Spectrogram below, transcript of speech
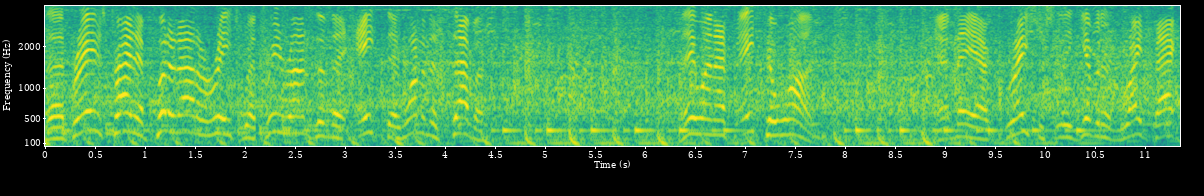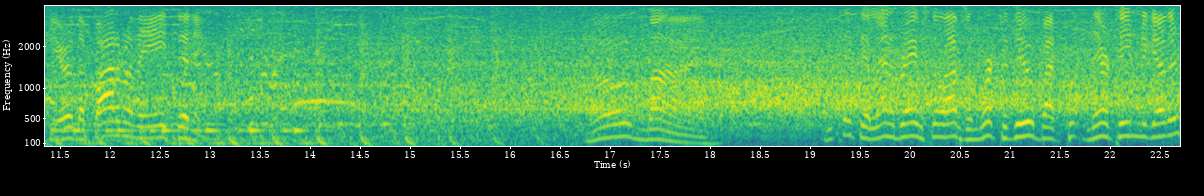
The Braves tried to put it out of reach with three runs in the eighth and one in the seventh. They went up eight to one. And they have graciously given it right back here in the bottom of the eighth inning. Oh my. You think the Atlanta Braves still have some work to do about putting their team together?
